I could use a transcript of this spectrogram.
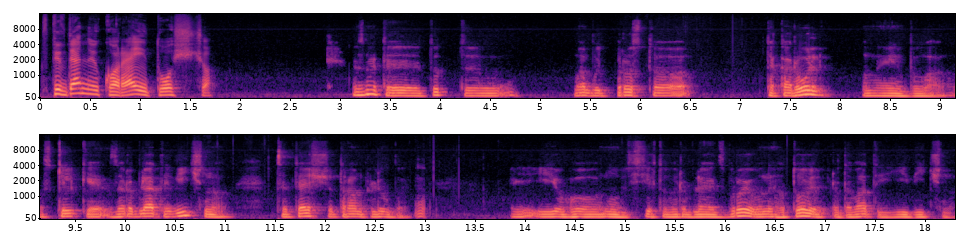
в південної Кореї тощо. Знаєте, тут, е, мабуть, просто така роль у неї була, оскільки заробляти вічно це те, що Трамп любить. І його, ну, всі, хто виробляють зброю, вони готові продавати її вічно.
